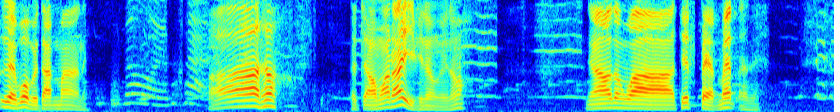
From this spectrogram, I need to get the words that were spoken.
เอื้อยบ่ไปตัดมานี่โดยผู้ขาอ่าเถอะแต่จะเอามาได้พี่น้องเอ้ยเนาะยาวต้องว่า7 8เมตรอันนี้ ไป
